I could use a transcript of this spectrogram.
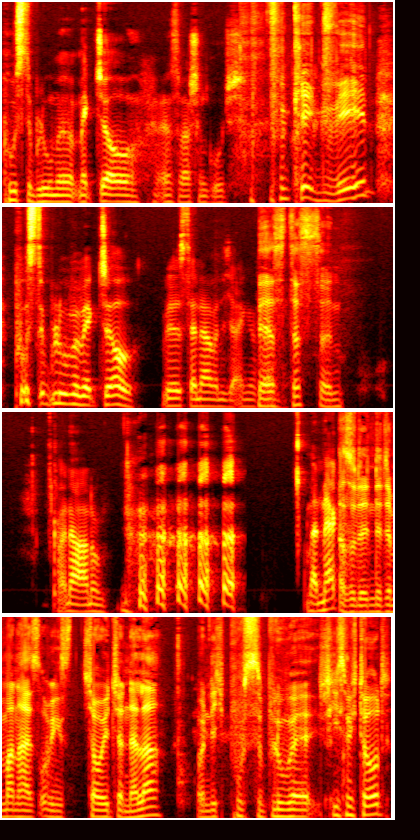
Pusteblume McJoe, das war schon gut. Gegen wen? Pusteblume McJoe, mir ist der Name nicht Wer eingefallen. ist das denn? Keine Ahnung. Man merkt, Also der nette Mann heißt übrigens Joey Janella und nicht Pusteblume Schieß mich tot.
